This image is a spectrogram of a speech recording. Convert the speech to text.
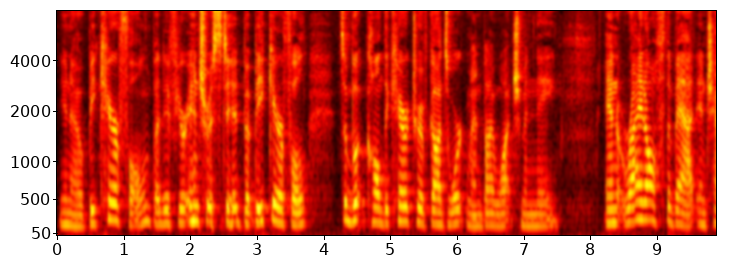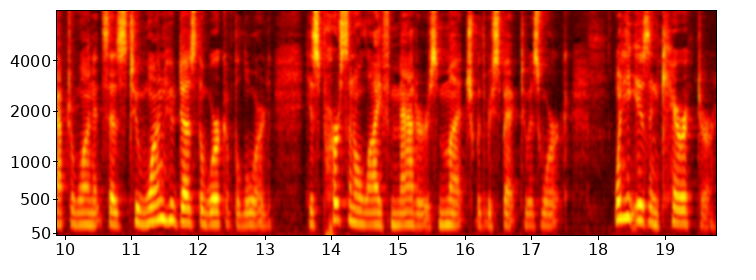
you know, be careful, but if you're interested, but be careful. It's a book called The Character of God's Workman by Watchman Nee. And right off the bat in chapter one, it says, To one who does the work of the Lord, his personal life matters much with respect to his work. What he is in character,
